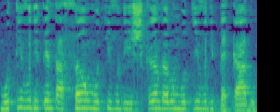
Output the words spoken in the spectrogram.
motivo de tentação, motivo de escândalo, motivo de pecado.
